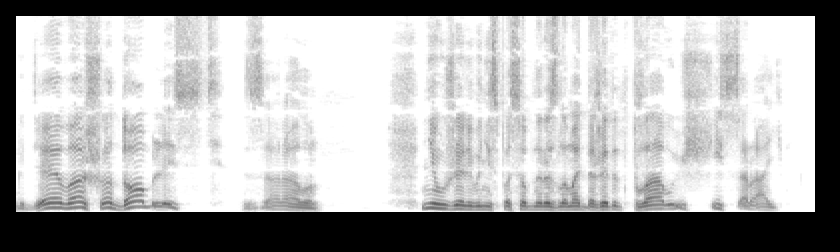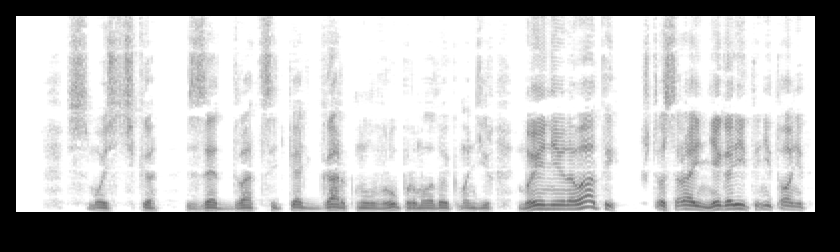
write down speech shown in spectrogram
«Где ваша доблесть?» — заорал он. «Неужели вы не способны разломать даже этот плавающий сарай?» С мостика З-25 гаркнул в рупор молодой командир. «Мы не виноваты, что сарай не горит и не тонет».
